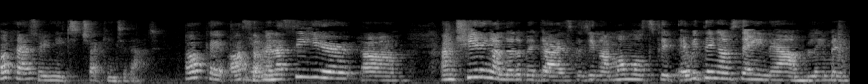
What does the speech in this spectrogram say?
Okay. So you need to check into that. Okay, awesome. Yeah. And I see here. Um, I'm cheating a little bit, guys, because you know I'm almost 50. Everything I'm saying now, I'm blaming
